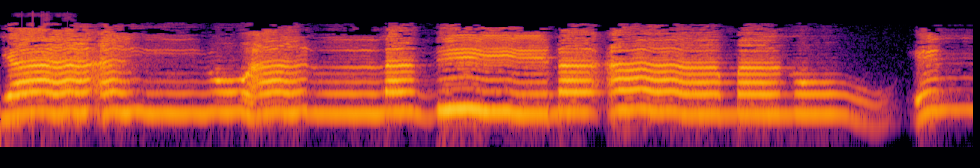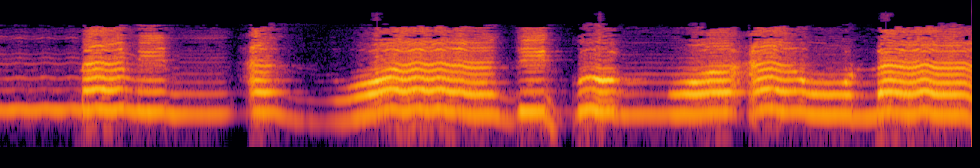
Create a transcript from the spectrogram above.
يا أيها الذين آمنوا إن من أزواجكم وأولادكم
